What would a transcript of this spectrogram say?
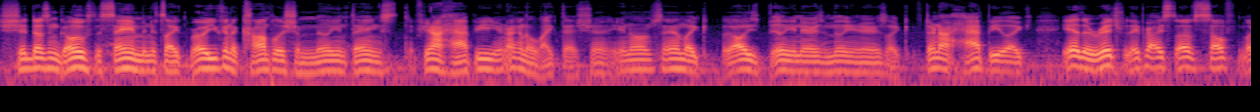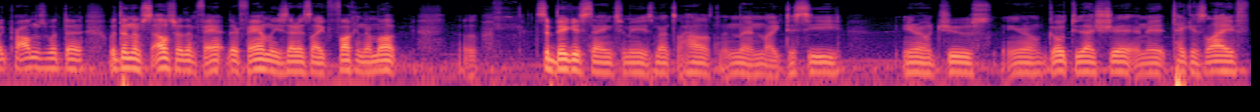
shit doesn't go the same. And it's like, bro, you can accomplish a million things. If you're not happy, you're not gonna like that shit. You know what I'm saying? Like all these billionaires and millionaires, like if they're not happy, like yeah, they're rich, but they probably still have self like problems with the within themselves or them fa- their families that is like fucking them up. It's the biggest thing to me is mental health, and then like to see, you know, Juice, you know, go through that shit and it take his life,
